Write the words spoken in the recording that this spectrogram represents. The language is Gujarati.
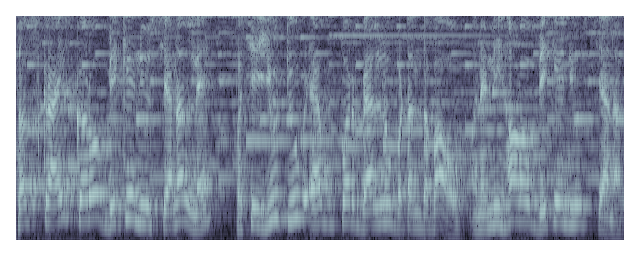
સબસ્ક્રાઇબ કરો બીકે ન્યૂઝ ચેનલને, પછી યુટ્યુબ એપ પર બેલનું બટન દબાવો અને નિહાળો બીકે ન્યૂઝ ચેનલ.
